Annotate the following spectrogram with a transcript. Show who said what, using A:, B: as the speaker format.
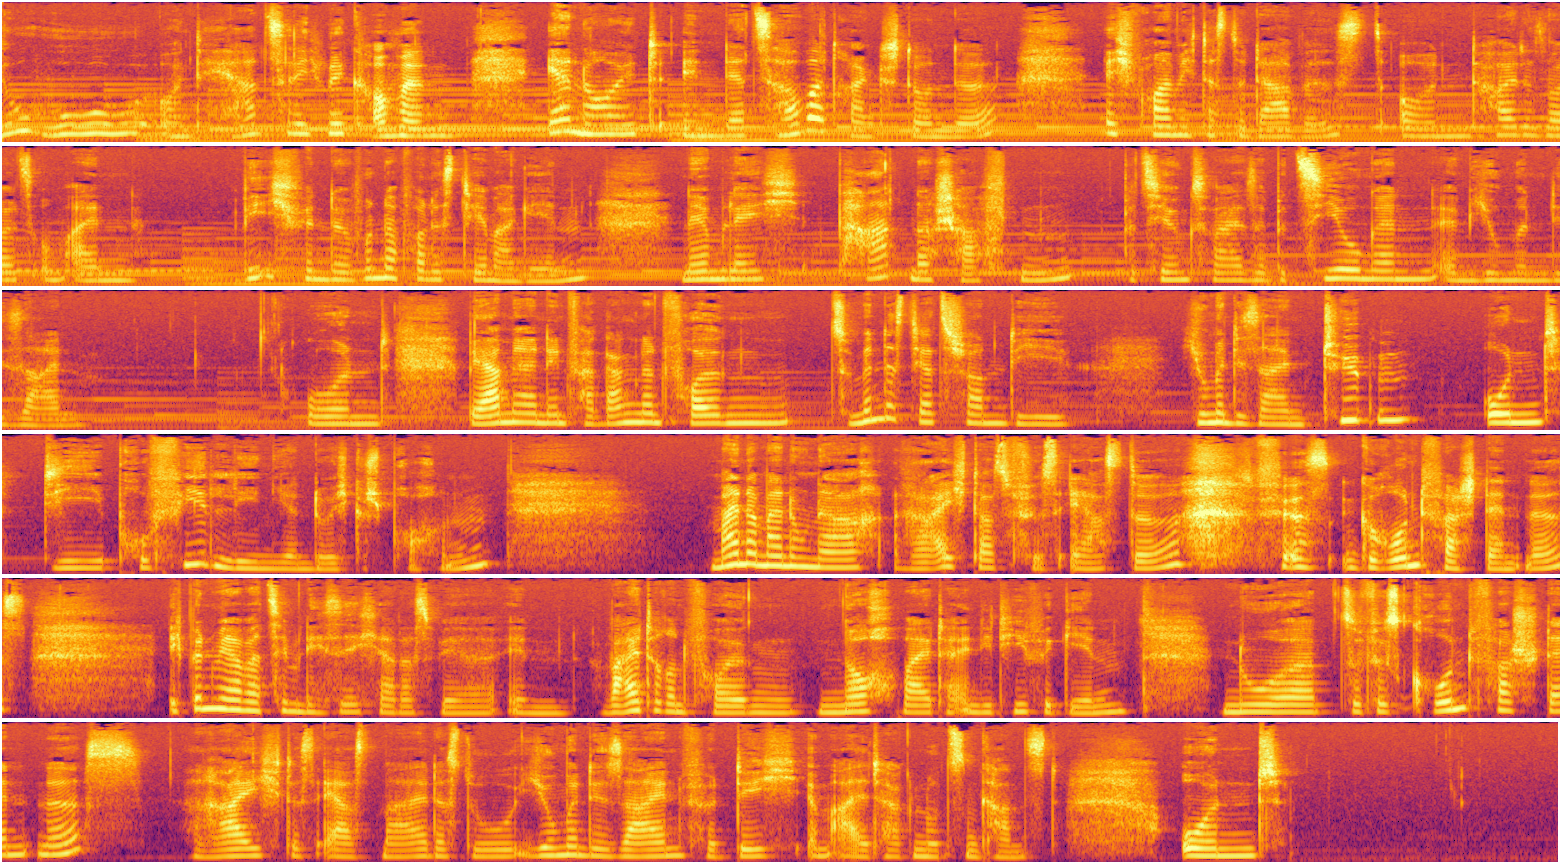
A: Juhu und herzlich willkommen erneut in der Zaubertrankstunde. Ich freue mich, dass du da bist und heute soll es um ein, wie ich finde, wundervolles Thema gehen, nämlich Partnerschaften bzw. Beziehungen im Human Design. Und wir haben ja in den vergangenen Folgen zumindest jetzt schon die Human Design Typen und die Profillinien durchgesprochen. Meiner Meinung nach reicht das fürs Erste, fürs Grundverständnis. Ich bin mir aber ziemlich sicher, dass wir in weiteren Folgen noch weiter in die Tiefe gehen. Nur so fürs Grundverständnis reicht es erstmal, dass du Human Design für dich im Alltag nutzen kannst. Und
